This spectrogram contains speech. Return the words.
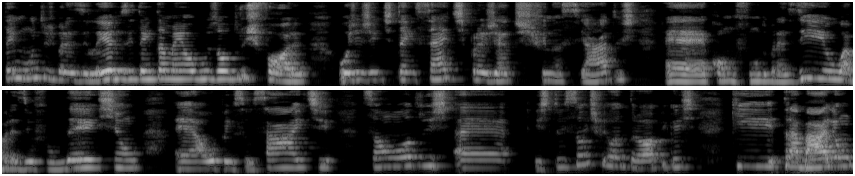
Tem muitos brasileiros e tem também alguns outros fora. Hoje a gente tem sete projetos financiados, é, como o Fundo Brasil, a Brasil Foundation, é, a Open Society. São outros é, instituições filantrópicas que trabalham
